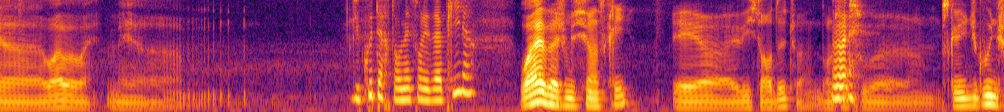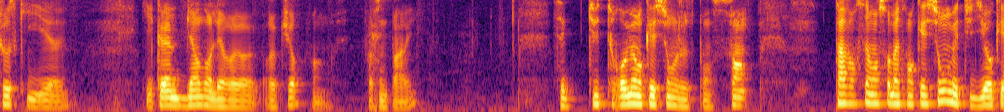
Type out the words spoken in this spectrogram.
euh, ouais, ouais, ouais. Mais euh, Du coup, t'es retourné sur les applis là? Ouais, bah, je me suis inscrit et euh, histoire 2, tu vois, dans le Ouais. sens où parce que du coup une chose qui qui est quand même bien dans les re- ruptures, enfin façon de parler, c'est que tu te remets en question, je pense. Enfin, pas forcément se remettre en question, mais tu dis ok,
